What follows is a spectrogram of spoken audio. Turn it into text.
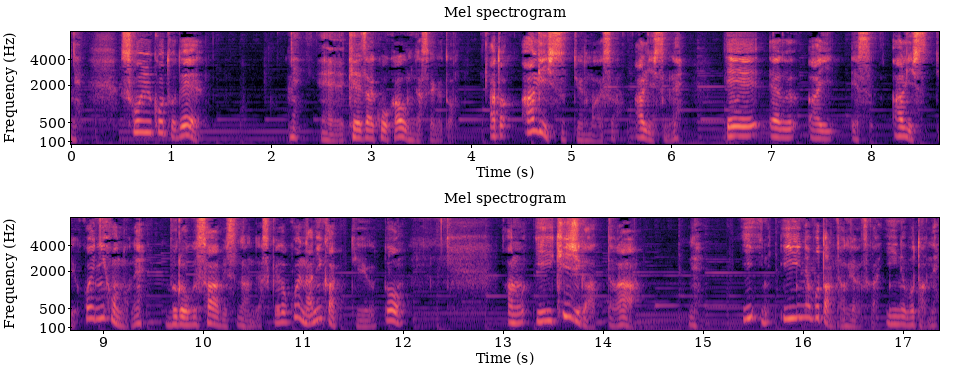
ねそういうことで、ね、えー、経済効果を生み出せると。あと、アリスっていうのもあるんですよ。アリスね。ALIS、アリスっていう、これ日本のね、ブログサービスなんですけど、これ何かっていうと、あの、いい記事があったら、いいいいねボタンってあるじゃないですか。いいねボタンね。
